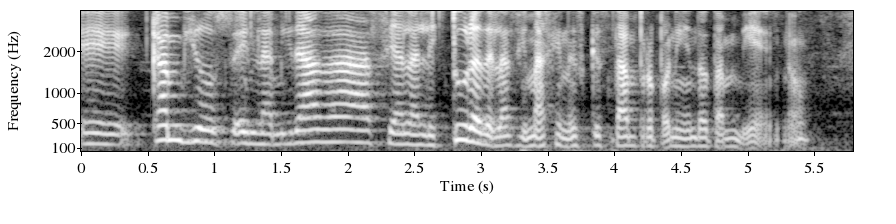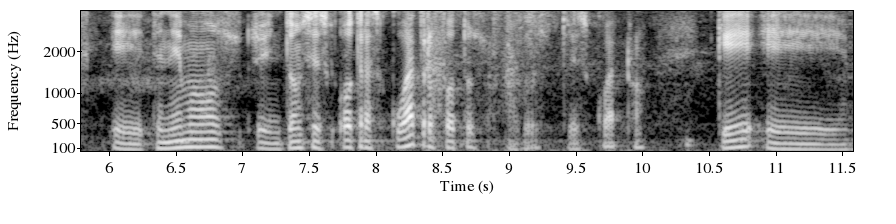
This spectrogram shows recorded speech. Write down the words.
eh, cambios en la mirada hacia la lectura de las imágenes que están proponiendo también, ¿no? Eh, tenemos entonces otras cuatro fotos, una, dos, tres, cuatro, que eh,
